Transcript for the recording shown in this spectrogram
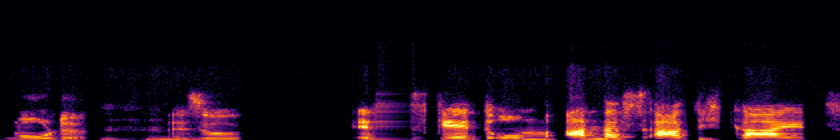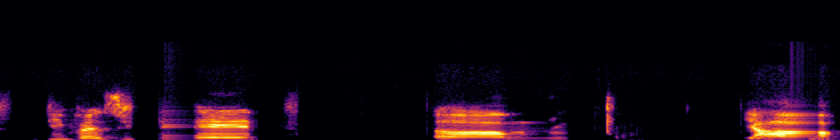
Mode. Mhm. Also es geht um Andersartigkeit, Diversität, ähm, ja,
